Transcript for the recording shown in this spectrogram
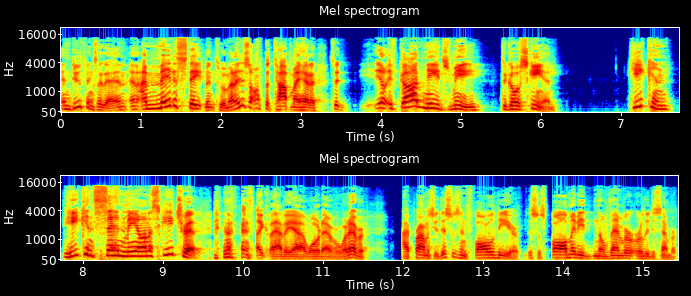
and do things like that. And, and I made a statement to him, and I just off the top of my head I said, You know, if God needs me to go skiing, he can, he can send me on a ski trip. it's like, yeah, whatever, whatever. I promise you, this was in fall of the year. This was fall, maybe November, early December.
